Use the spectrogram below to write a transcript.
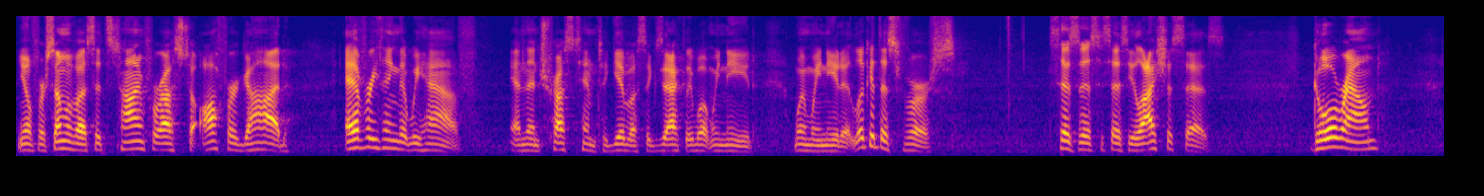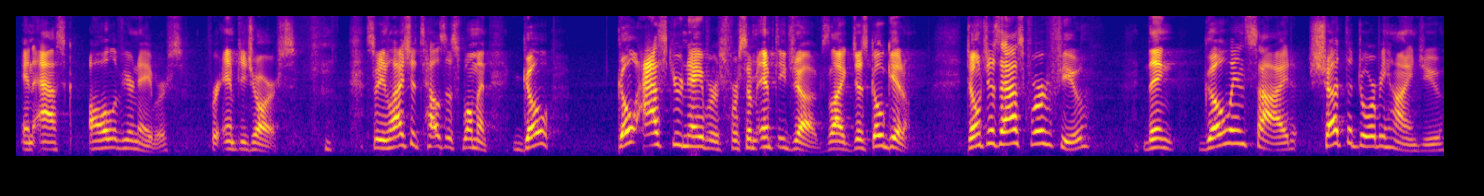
You know, for some of us, it's time for us to offer God everything that we have and then trust Him to give us exactly what we need when we need it. Look at this verse. It says this it says, Elisha says, Go around and ask all of your neighbors for empty jars. so Elisha tells this woman, Go, go ask your neighbors for some empty jugs. Like, just go get them. Don't just ask for a few, then Go inside, shut the door behind you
